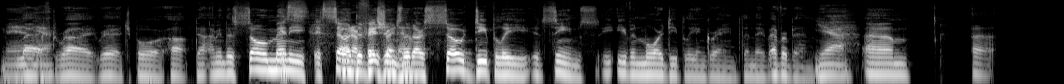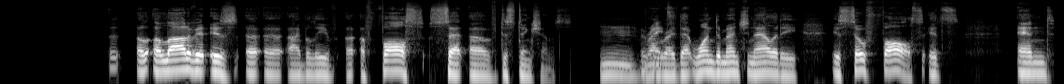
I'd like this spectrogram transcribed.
man Left, yeah right, rich, poor, up, down. I mean, there's so many it's, it's so uh, face right divisions that are so deeply, it seems, e- even more deeply ingrained than they've ever been. yeah Um, uh, a, a lot of it is, uh, uh, I believe, a, a false set of distinctions. Mm, right Right. That one dimensionality is so false. It's, and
